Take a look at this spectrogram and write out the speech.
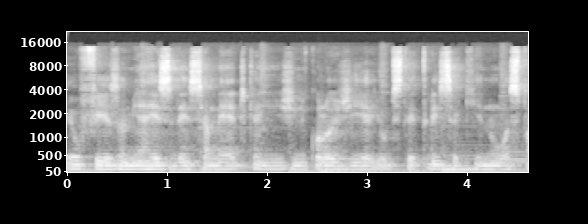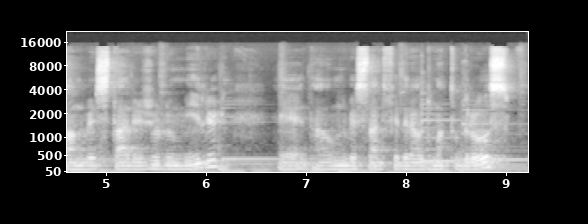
eu fiz a minha residência médica em ginecologia e obstetrícia aqui no Hospital Universitário Júlio Miller, é, da Universidade Federal de Mato Grosso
